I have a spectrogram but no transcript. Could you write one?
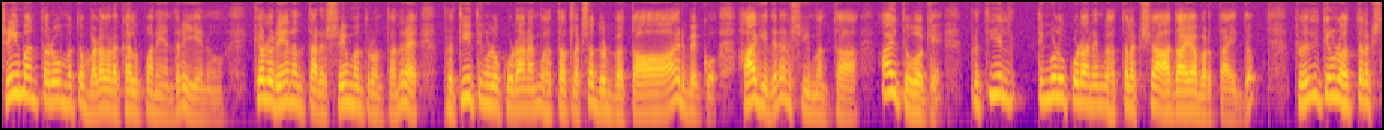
ಶ್ರೀಮಂತರು ಮತ್ತು ಬಡವರ ಕಲ್ಪನೆ ಅಂದರೆ ಏನು? ಕೆಲವರು ಏನಂತಾರೆ ಶ್ರೀಮಂತರು ಅಂತಂದರೆ, ಪ್ರತಿ ತಿಂಗಳು ಕೂಡ ನಮಗೆ ಹತ್ತು ಹತ್ತು ಲಕ್ಷ ದುಡ್ಡು ಬರ್ತಾ ಇರಬೇಕು. ಹಾಗಿದ್ದರೆ ನಾನು ಶ್ರೀಮಂತ. ಆಯಿತು, ಓಕೆ. ಪ್ರತಿ ತಿಂಗಳು ಕೂಡ ನಿಮಗೆ ಹತ್ತು ಲಕ್ಷ ಆದಾಯ ಬರ್ತಾ ಇದ್ದು, ಪ್ರತಿ ತಿಂಗಳು ಹತ್ತು ಲಕ್ಷ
